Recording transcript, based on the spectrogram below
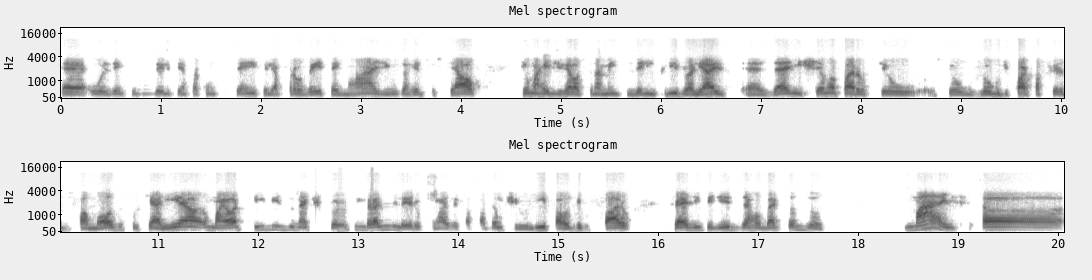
é, o exemplo dele tem essa consistência, ele aproveita a imagem, usa a rede social, tem uma rede de relacionamentos dele incrível. Aliás, é, Zé, me chama para o seu, o seu jogo de quarta-feira dos famosos, porque ali é o maior PIB do networking brasileiro, com Wesley Safadão, Tiro Lipa, Rodrigo Faro, Fred Impedido, Zé Roberto e tantos outros. Mas, uh,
